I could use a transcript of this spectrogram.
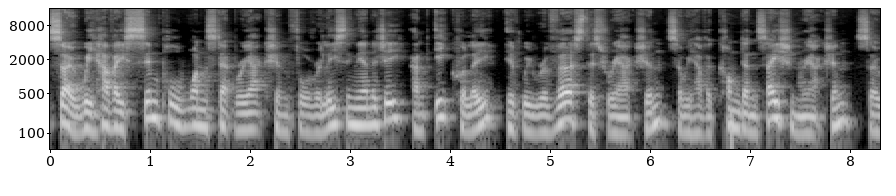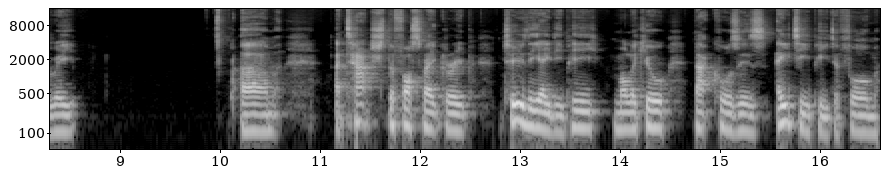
So we have a simple one-step reaction for releasing the energy, and equally, if we reverse this reaction, so we have a condensation reaction, so we um, attach the phosphate group to the ADP molecule. That causes ATP to form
